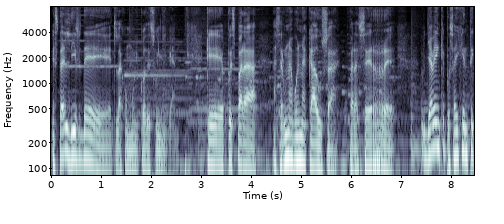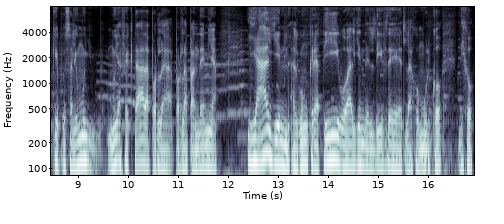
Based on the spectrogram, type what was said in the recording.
Está el DIF de Tlajomulco de Zúñiga, que pues para hacer una buena causa, para hacer... eh, ya ven que pues hay gente que pues salió muy, muy afectada por la, por la pandemia. Y alguien, algún creativo, alguien del DIF de Tlajomulco, dijo,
